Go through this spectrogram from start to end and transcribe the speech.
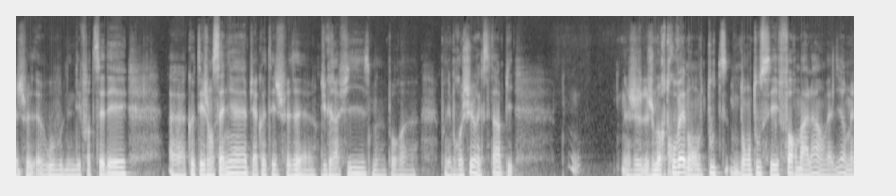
je faisais- ou des des fours de CD. Euh, à côté, j'enseignais, puis à côté, je faisais euh, du graphisme pour, euh, pour des brochures, etc. Puis je, je me retrouvais dans, toutes- dans tous ces formats-là, on va dire, mais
